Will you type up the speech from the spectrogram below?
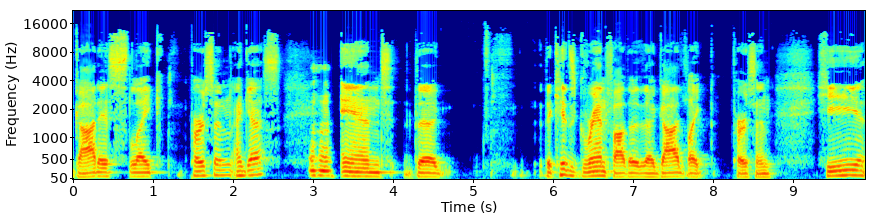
goddess like person, I guess. Mhm. And the the kid's grandfather, the god-like person, he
